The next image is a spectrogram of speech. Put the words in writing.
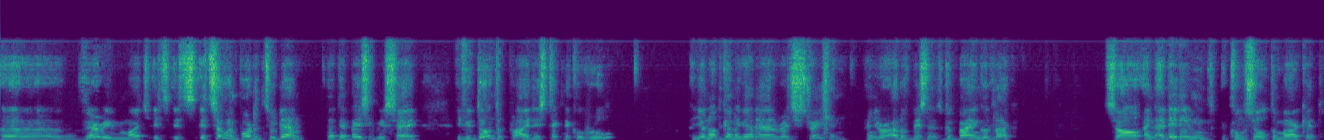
uh, very much, it's, it's, it's so important to them that they basically say, if you don't apply this technical rule, you're not going to get a registration and you're out of business. Goodbye and good luck. So, and, and they didn't consult the market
